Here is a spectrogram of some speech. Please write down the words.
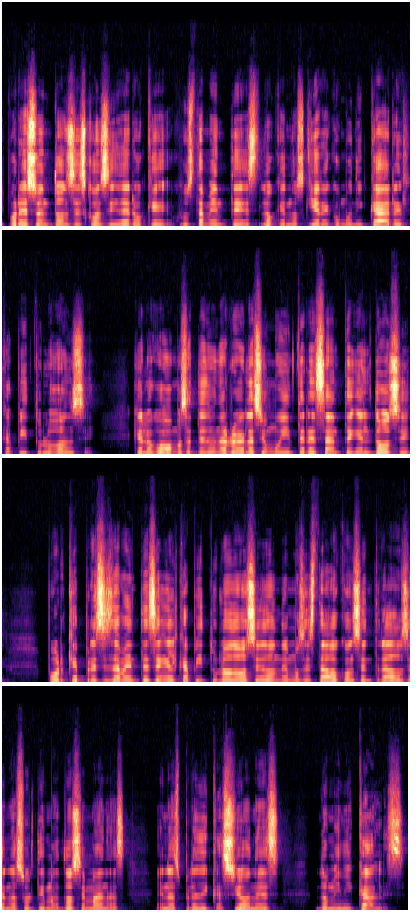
Y por eso entonces considero que justamente es lo que nos quiere comunicar el capítulo 11, que luego vamos a tener una revelación muy interesante en el 12, porque precisamente es en el capítulo 12 donde hemos estado concentrados en las últimas dos semanas en las predicaciones dominicales.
